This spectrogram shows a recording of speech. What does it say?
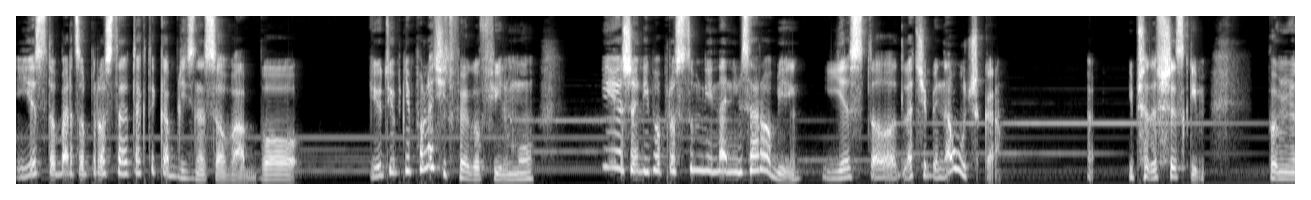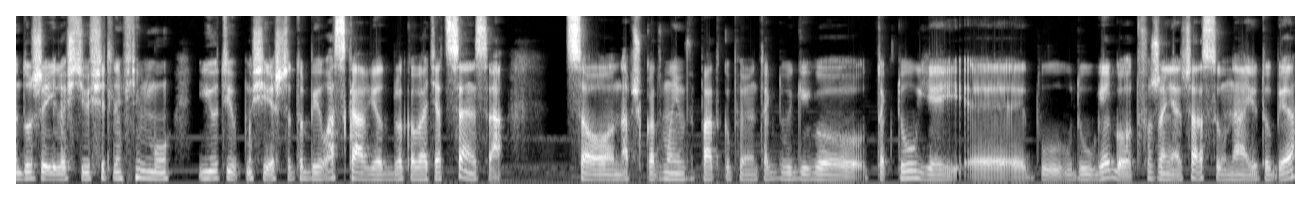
Jest to bardzo prosta taktyka biznesowa, bo YouTube nie poleci Twojego filmu, jeżeli po prostu mniej na nim zarobi. Jest to dla Ciebie nauczka. I przede wszystkim, pomimo dużej ilości wyświetleń filmu, YouTube musi jeszcze Tobie łaskawie odblokować AdSense'a, co na przykład w moim wypadku, pomimo tak długiego, tak długiej, e, dłu- długiego tworzenia czasu na YouTubie,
